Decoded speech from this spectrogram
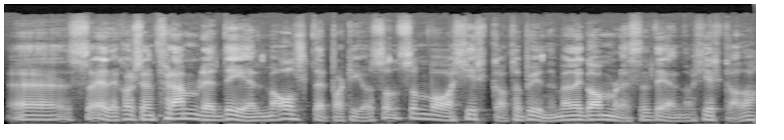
så er det kanskje en fremre del med alterpartiet og sånn som var kirka til å begynne med, den gamleste delen av kirka. da.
